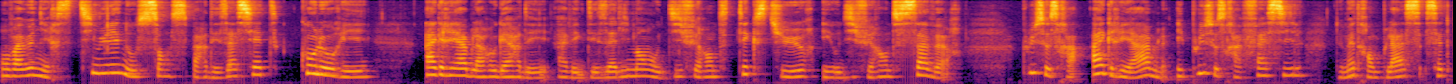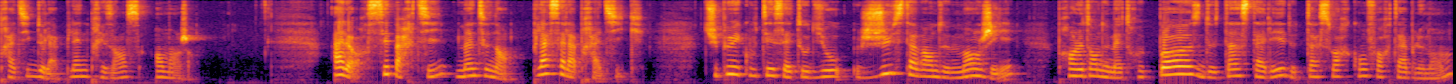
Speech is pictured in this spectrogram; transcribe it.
on va venir stimuler nos sens par des assiettes colorées, agréables à regarder, avec des aliments aux différentes textures et aux différentes saveurs, plus ce sera agréable et plus ce sera facile de mettre en place cette pratique de la pleine présence en mangeant. Alors, c'est parti, maintenant, place à la pratique. Tu peux écouter cet audio juste avant de manger. Prends le temps de mettre pause, de t'installer, de t'asseoir confortablement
